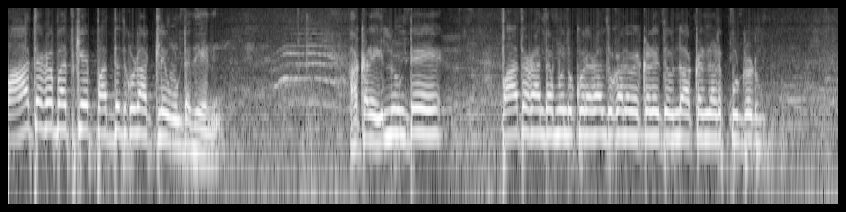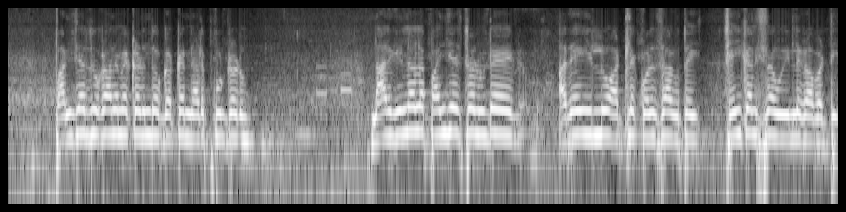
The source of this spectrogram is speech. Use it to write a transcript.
పాతగా బతికే పద్ధతి కూడా అట్లే ఉంటుంది అని. అక్కడ ఇల్లు ఉంటే పాతగా అంతకుముందు కూరగాయల దుకాణం ఎక్కడైతే ఉందో అక్కడ నడుపుకుంటాడు. పంచర్ దుకాణం ఎక్కడుందో అక్కడ నడుపుకుంటాడు. నాలుగు ఇళ్ళల్లో పని చేసేటోళ్ళు ఉంటే అదే ఇల్లు అట్లే కొనసాగుతాయి. చేయి కలిసిన ఇల్లు కాబట్టి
